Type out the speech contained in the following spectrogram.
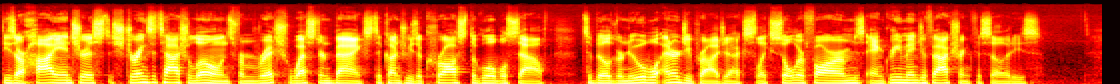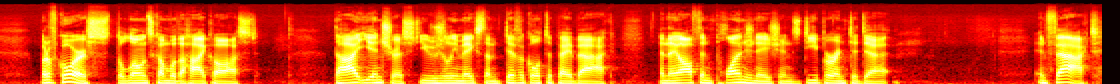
These are high interest, strings attached loans from rich Western banks to countries across the global south to build renewable energy projects like solar farms and green manufacturing facilities. But of course, the loans come with a high cost. The high interest usually makes them difficult to pay back, and they often plunge nations deeper into debt. In fact,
